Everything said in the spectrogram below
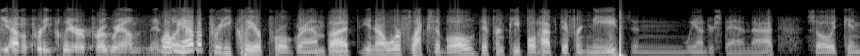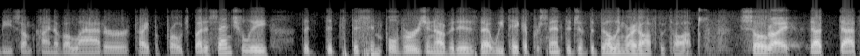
you have a pretty clear program well place? we have a pretty clear program but you know we're flexible different people have different needs and we understand that so it can be some kind of a ladder type approach but essentially the, the the simple version of it is that we take a percentage of the billing right off the top so right. that that's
